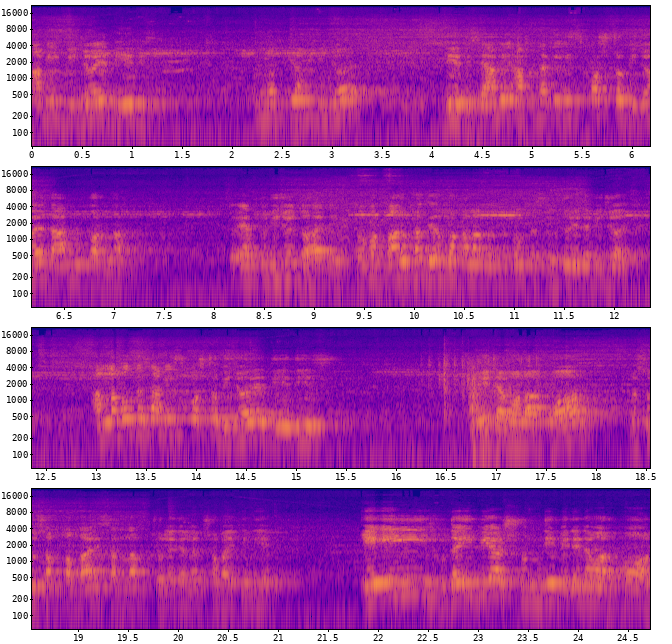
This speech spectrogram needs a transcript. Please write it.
আমি বিজয়ে দিয়ে দিছি। উন্নতি আমি বিজয় দিয়ে দিছি। আমি আপনাকে স্পষ্ট বিজয় দান করলাম। তো এখন তো বিজয় তো হয়নি। তোমার বারুখাতে আল্লাহ তালা বলতেছে, হুজুর, এটা বিজয়। আল্লাহ বলতেছে, আমি স্পষ্ট বিজয়ে দিয়ে দিয়েছি। এটা বলার পর রসুল সাল্লাহ সাল্লাম চলে গেলেন সবাইকে নিয়ে। এই হুদাইবিয়ার সন্ধি মেনে নেওয়ার পর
